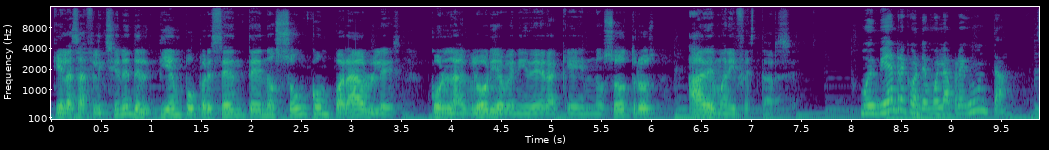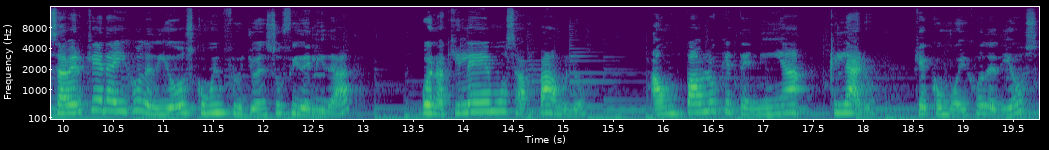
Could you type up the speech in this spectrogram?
que las aflicciones del tiempo presente no son comparables con la gloria venidera que en nosotros ha de manifestarse. Muy bien, recordemos la pregunta. ¿Saber que era hijo de Dios cómo influyó en su fidelidad? Bueno, aquí leemos a Pablo, a un Pablo que tenía claro que como hijo de Dios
